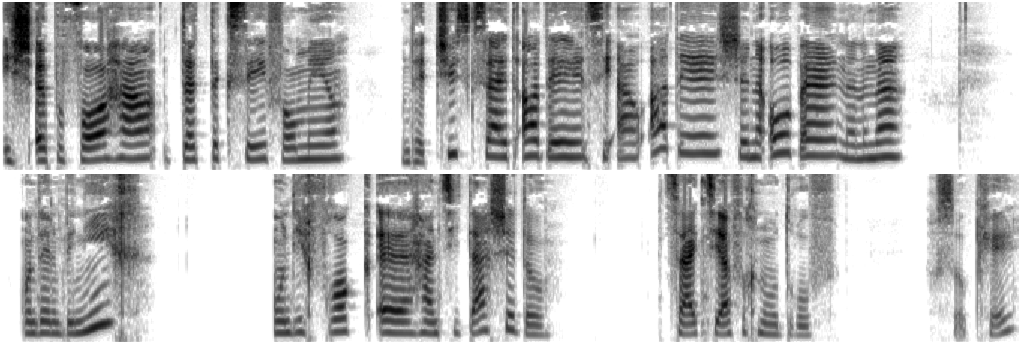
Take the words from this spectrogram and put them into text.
ist jemand vorher dort gesehen von mir und hat Tschüss gesagt, Ade, sie auch, Ade, schön oben, na, na, na. Und dann bin ich und ich frage, äh, haben Sie Tasche da? Zeigt sie einfach nur drauf. Ich so, okay.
